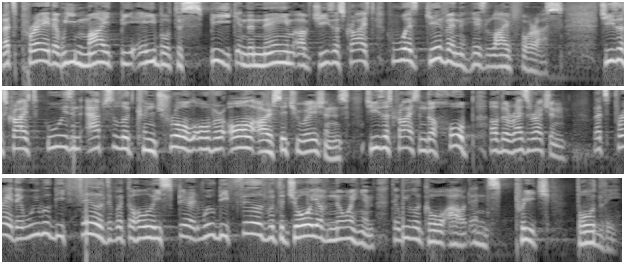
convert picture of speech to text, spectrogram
Let's pray that we might be able to speak in the name of Jesus Christ, who has given his life for us. Jesus Christ, who is in absolute control over all our situations. Jesus Christ in the hope of the resurrection. Let's pray that we will be filled with the Holy Spirit. We'll be filled with the joy of knowing Him, that we will go out and preach boldly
